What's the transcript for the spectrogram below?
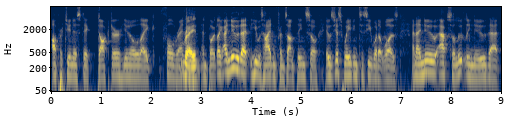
opportunistic doctor, you know, like full rent Right. and, and board. Like I knew that he was hiding from something, so it was just waiting to see what it was. And I knew, absolutely knew that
